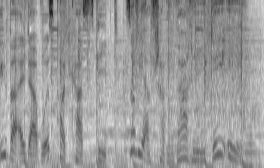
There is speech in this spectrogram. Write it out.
überall da, wo es Podcasts gibt. Sowie auf charivari.de.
